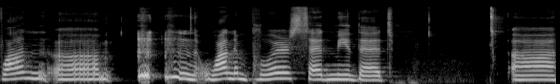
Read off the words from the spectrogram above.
one um, one employer said me that uh,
